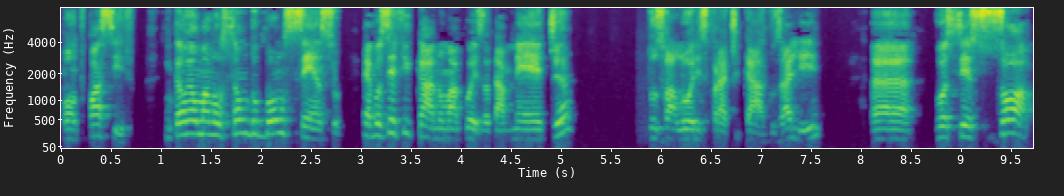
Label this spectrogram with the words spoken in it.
ponto pacífico. Então é uma noção do bom senso. É você ficar numa coisa da média dos valores praticados ali. Uh, você só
